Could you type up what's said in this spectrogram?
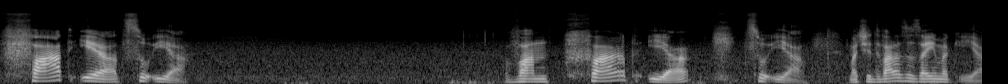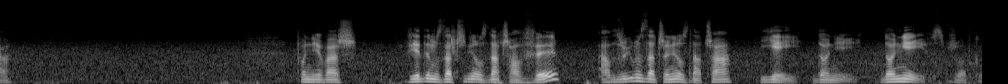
fahrt ihr zu ihr? Wann fahrt ihr zu ihr? Macie dwa razy zaimek ihr, ponieważ w jednym znaczeniu oznacza wy, a w drugim znaczeniu oznacza jej, do niej. Do niej w tym przypadku.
